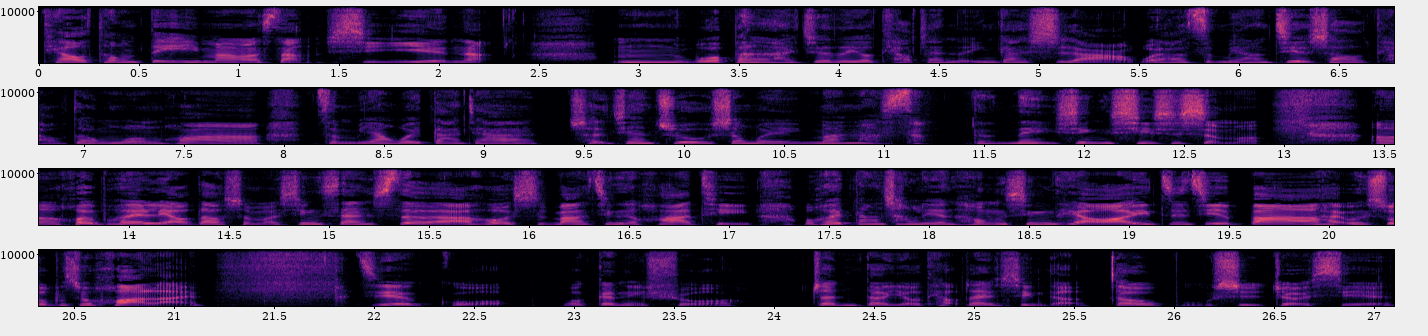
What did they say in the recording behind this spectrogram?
调通第一妈妈桑喜耶娜。嗯，我本来觉得有挑战的应该是啊，我要怎么样介绍调通文化，怎么样为大家呈现出身为妈妈桑。的内心戏是什么？呃，会不会聊到什么新三色啊，或十八禁的话题？我会当场脸红心跳啊，一直结巴啊，还会说不出话来。结果我跟你说，真的有挑战性的都不是这些。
